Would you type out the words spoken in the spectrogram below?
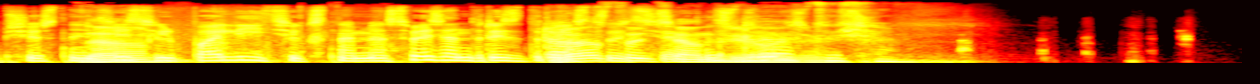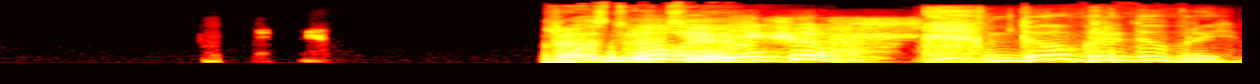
общественный да. деятель, политик с нами на связи. Андрей, здравствуйте. Здравствуйте, Андрей Здравствуйте. Здравствуйте. Добрый вечер. Добрый, добрый.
